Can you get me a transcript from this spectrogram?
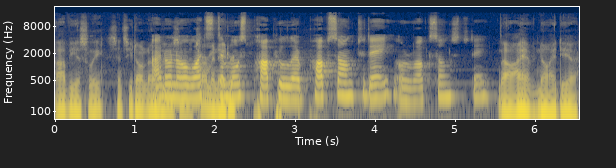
Obviously, since you don't know. I don't know what's the most popular pop song today or rock songs today. No, I have no idea.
